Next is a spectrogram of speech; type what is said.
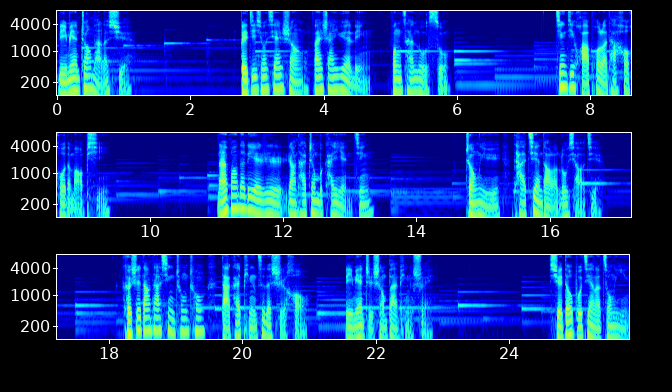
里面装满了雪。北极熊先生翻山越岭，风餐露宿。荆棘划破了他厚厚的毛皮。南方的烈日让他睁不开眼睛。终于，他见到了陆小姐。可是，当他兴冲冲打开瓶子的时候，里面只剩半瓶水，雪都不见了踪影。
